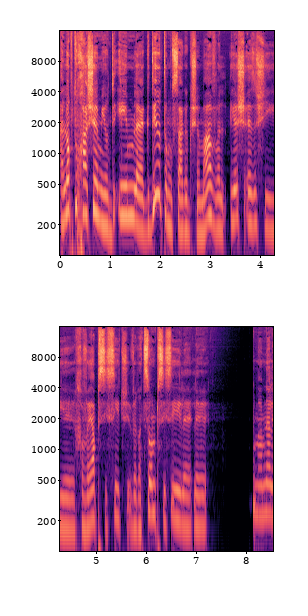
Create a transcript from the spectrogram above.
אני לא בטוחה שהם יודעים להגדיר את המושג הגשמה, אבל יש איזושהי אה, חוויה בסיסית ורצון בסיסי, ל, ל, אני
